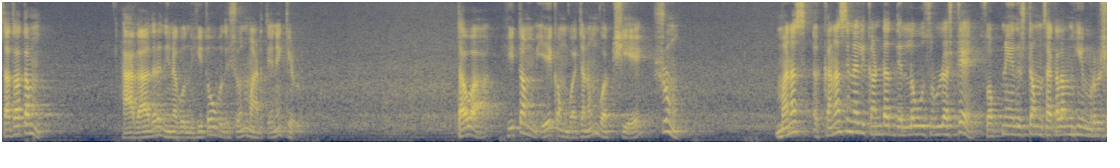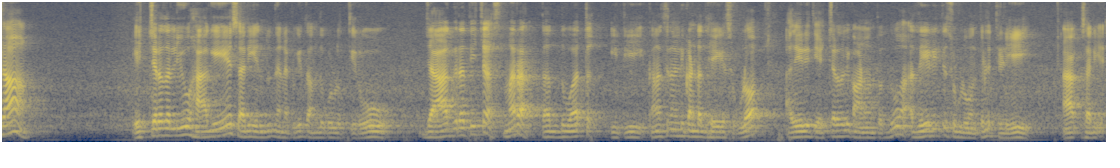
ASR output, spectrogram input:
ಸತತಂ. ಹಾಗಾದರೆ ನಿನಗೊಂದು ಹಿತೋಪದೇಶವನ್ನು ಮಾಡ್ತೇನೆ ಕೇಳು. ತವ ಹಿತಂ ಏಕಂ ವಚನಂ ವಕ್ಷ್ಯೆ ಶೃಣು. ಮನಸ್, ಕನಸಿನಲ್ಲಿ ಕಂಡದ್ದೆಲ್ಲವೂ ಸುಳ್ಳಷ್ಟೇ. ಸ್ವಪ್ನೆ ದೃಷ್ಟಂ ಸಕಲಂ ಹಿ ಮೃಷಾ. ಎಚ್ಚರದಲ್ಲಿಯೂ ಹಾಗೆಯೇ ಸರಿ ಎಂದು ನೆನಪಿಗೆ ತಂದುಕೊಳ್ಳುತ್ತಿರು. ಜಾಗೃತಿ ಚ ಸ್ಮರ ತದ್ವತ್ ಇತಿ. ಕನಸಿನಲ್ಲಿ ಕಂಡದ್ದು ಹೇಗೆ ಸುಳ್ಳೋ, ಅದೇ ರೀತಿ ಎಚ್ಚರದಲ್ಲಿ ಕಾಣುವಂಥದ್ದು, ಅದೇ ರೀತಿ ಸುಳ್ಳು ಅಂತೇಳಿ ತಿಳಿ ಸರಿ,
